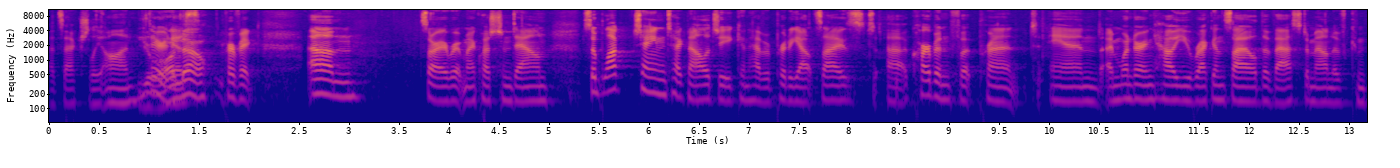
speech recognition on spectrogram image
That's actually on. You're there it on is. now. Perfect. Um, sorry, I wrote my question down. So, blockchain technology can have a pretty outsized uh, carbon footprint, and I'm wondering how you reconcile the vast amount of com-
